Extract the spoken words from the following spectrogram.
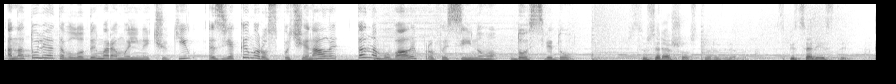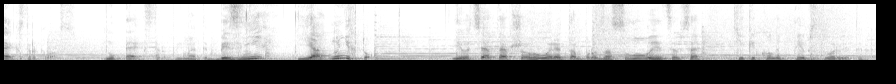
Анатолія та Володимира Мельничуків, з якими розпочинали та набували професійного досвіду. Слюсаря шостого розряду. Спеціалісти екстра клас. Ну, екстра, розумієте? Без них я ну ніхто. І оце те, що говорять там про заслуги, це все тільки колектив створює тебе.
